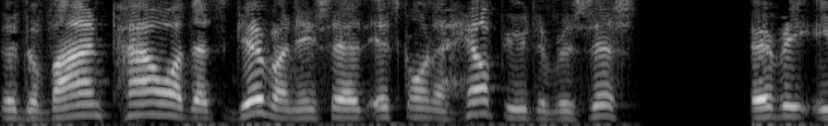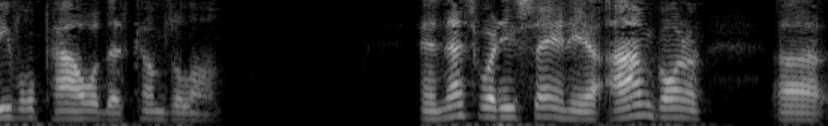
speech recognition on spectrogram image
The divine power that's given, he said, it's going to help you to resist every evil power that comes along. And that's what he's saying here. I'm going to uh,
